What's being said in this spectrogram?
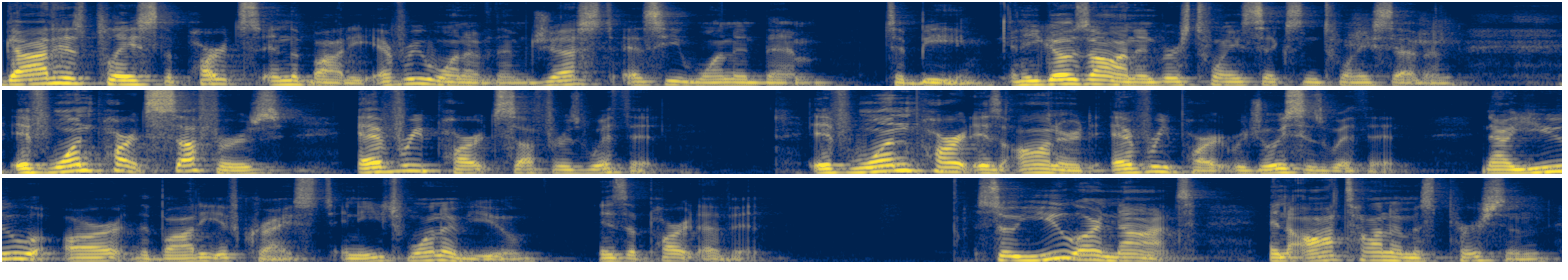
God has placed the parts in the body, every one of them, just as he wanted them to be. And he goes on in verse 26 and 27 If one part suffers, every part suffers with it. If one part is honored, every part rejoices with it. Now you are the body of Christ, and each one of you is a part of it. So you are not an autonomous person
